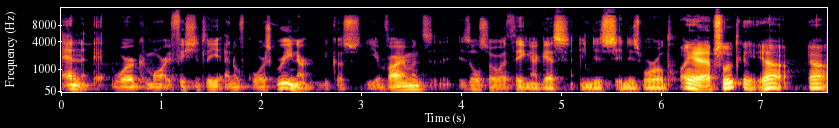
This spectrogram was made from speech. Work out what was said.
and work more efficiently and of course greener because the environment is also a thing I guess in this in this world. oh yeah, absolutely. Yeah, yeah.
